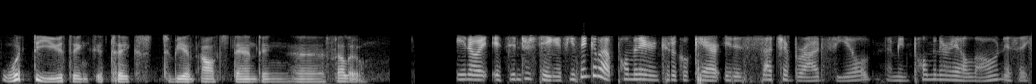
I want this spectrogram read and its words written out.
What do you think it takes to be an outstanding uh, fellow? You know, it's interesting. If you think about pulmonary and critical care, it is such a broad field. I mean, pulmonary alone is a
